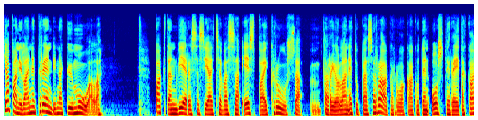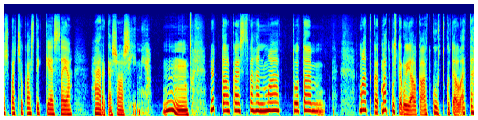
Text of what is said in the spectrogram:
Japanilainen trendi näkyy muualla. Paktan vieressä sijaitsevassa Espai Cruussa tarjoillaan etupäässä raakaruokaa, kuten ostereita kasvatsokastikkeessa ja härkäsashimia. Mm. Nyt alkaisi vähän maa, tuota, matka, matkustelujalkaa kutkutella, että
